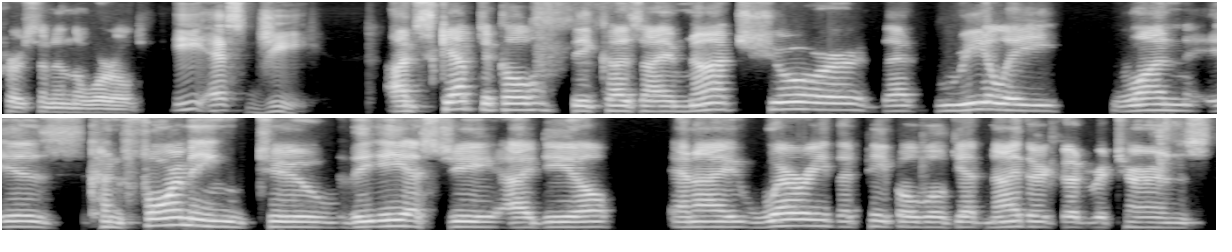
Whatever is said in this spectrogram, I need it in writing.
person in the world. ESG. I'm skeptical because I'm not sure that really one is conforming to the ESG ideal and I worry that people will get neither good returns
